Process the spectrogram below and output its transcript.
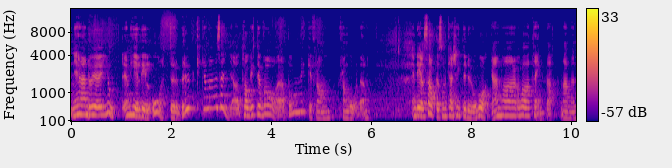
ni har ändå gjort en hel del återbruk kan man väl säga. Tagit tillvara på mycket från, från gården. En del saker som kanske inte du och Håkan har, har tänkt att nej, men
